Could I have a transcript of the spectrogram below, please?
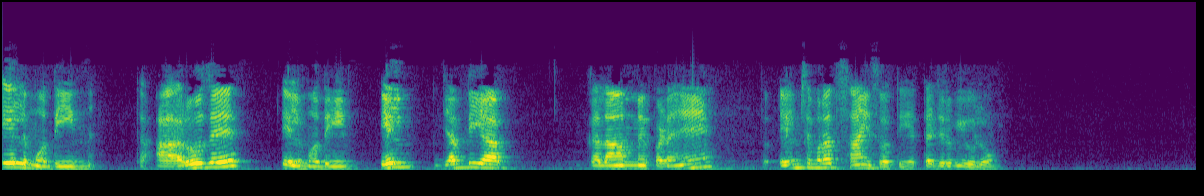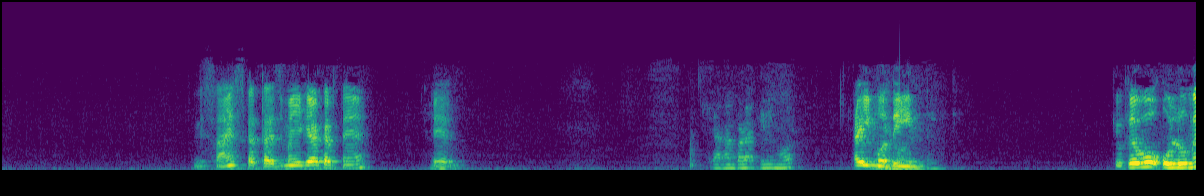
علم و دین۔ تعارض علم و دین۔ علم، جب بھی آپ کلام میں پڑھیں، تو علم سے مراد سائنس ہوتی ہے، تجربی علوم۔ سائنس کا ترجمہ یہ کیا کرتے ہیں؟ علم. پڑا علم اور علم و دین. کیونکہ وہ علوم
